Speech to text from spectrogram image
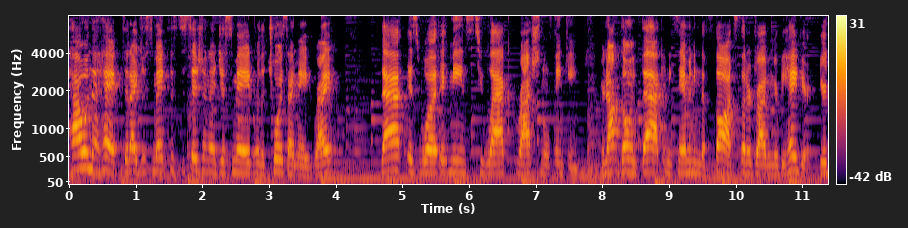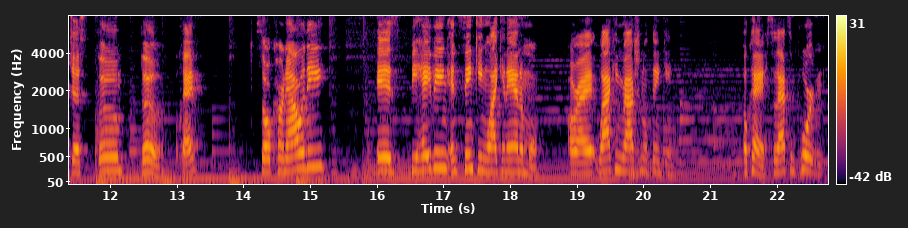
how in the heck did I just make this decision I just made or the choice I made, right? That is what it means to lack rational thinking. You're not going back and examining the thoughts that are driving your behavior. You're just boom, boom, okay? So, carnality is behaving and thinking like an animal, all right? Lacking rational thinking. Okay, so that's important.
